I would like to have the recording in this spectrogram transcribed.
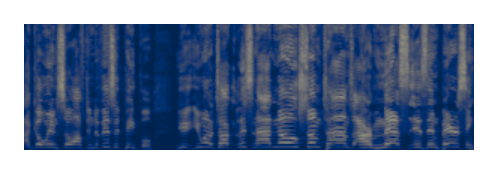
I go in so often to visit people. You, you want to talk? Listen, I know sometimes our mess is embarrassing,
